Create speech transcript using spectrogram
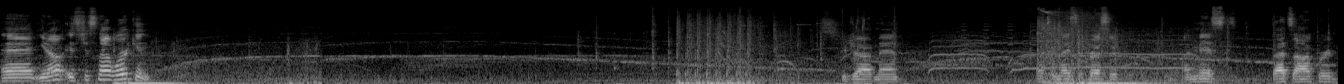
and you know it's just not working. Good job, man. That's a nice suppressor. I missed. That's awkward.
